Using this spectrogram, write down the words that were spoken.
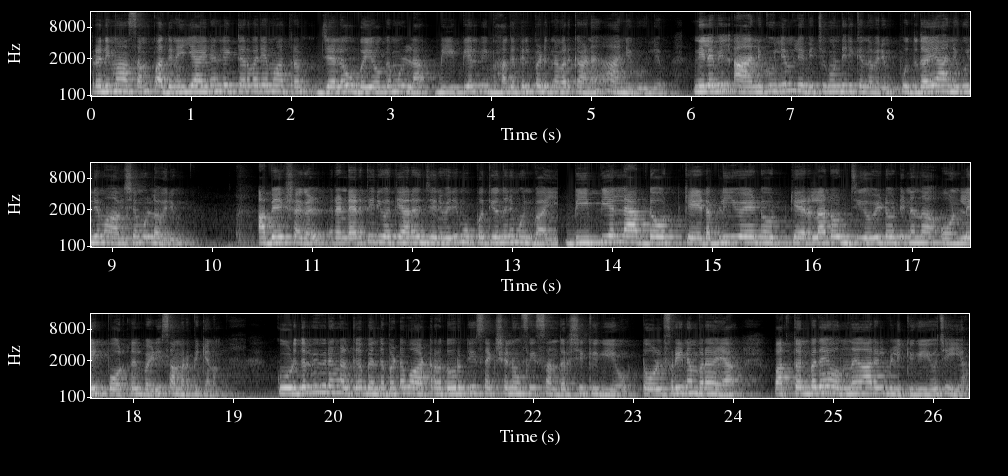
പ്രതിമാസം പതിനയ്യായിരം ലിറ്റർ വരെ മാത്രം ജല ഉപയോഗമുള്ള ബി പി എൽ വിഭാഗത്തിൽപ്പെടുന്നവർക്കാണ് ആനുകൂല്യം. നിലവിൽ ആനുകൂല്യം ലഭിച്ചുകൊണ്ടിരിക്കുന്നവരും പുതുതായി ആനുകൂല്യം ആവശ്യമുള്ളവരും അപേക്ഷകൾ രണ്ടായിരത്തി ഇരുപത്തിയാറ് ജനുവരി മുപ്പത്തിയൊന്നിന് മുൻപായി B P L lab dot K W A dot Kerala dot G O V dot in എന്ന ഓൺലൈൻ പോർട്ടൽ വഴി സമർപ്പിക്കണം. കൂടുതൽ വിവരങ്ങൾക്ക് ബന്ധപ്പെട്ട വാട്ടർ അതോറിറ്റി സെക്ഷൻ ഓഫീസ് സന്ദർശിക്കുകയോ ടോൾ ഫ്രീ നമ്പറായ പത്തൊൻപത് ഒന്ന് ആറിൽ വിളിക്കുകയോ ചെയ്യാം.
